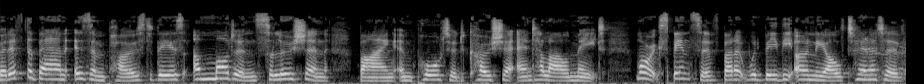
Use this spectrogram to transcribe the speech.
But if the ban is imposed, there's a modern solution buying imported kosher and halal meat. More expensive, but it would be the only alternative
